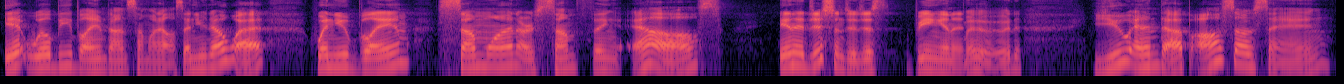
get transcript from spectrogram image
it will be blamed on someone else. And you know what? When you blame someone or something else, in addition to just being in a mood, you end up also saying,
